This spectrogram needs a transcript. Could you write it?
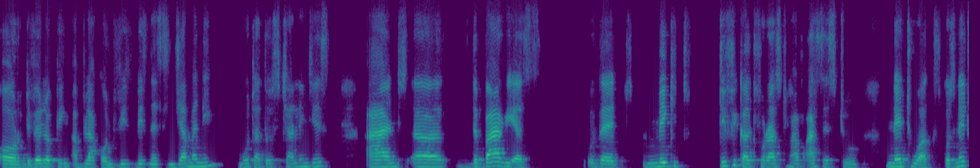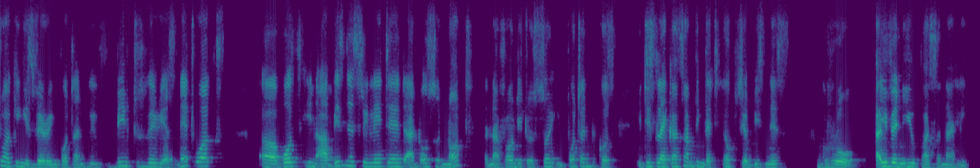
or developing a Black-owned business in Germany. What are those challenges? And uh, the barriers that make it difficult for us to have access to networks, because networking is very important. We've been to various networks, uh, both in our business related and also not. And I found it was so important because it is like a, something that helps your business grow, even you personally,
